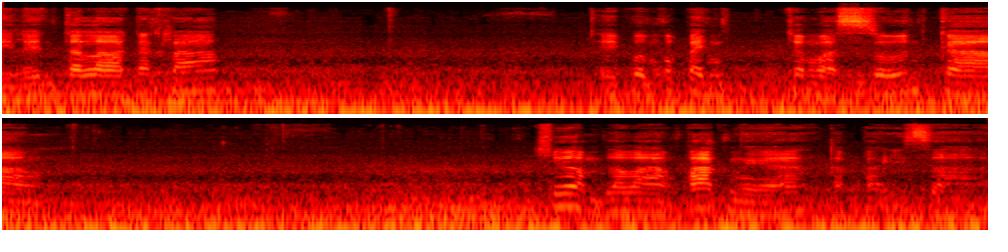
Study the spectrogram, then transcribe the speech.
สี่เลนตลอดนะครับชัยภูมิก็เป็นจังหวัดศูนย์กลาง เชื่อมระหว่างภาคเหนือกับภาคอีสาน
